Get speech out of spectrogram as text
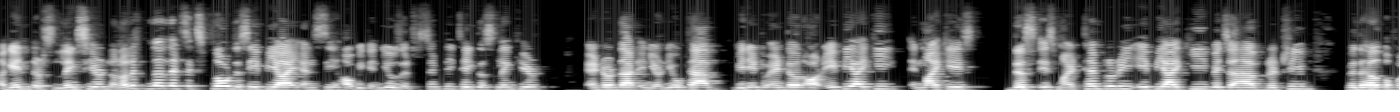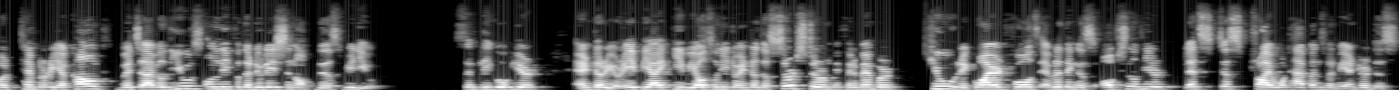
Again, there's links here. Now, let's, let, let's explore this API and see how we can use it. Simply take this link here, enter that in your new tab. We need to enter our API key. In my case, this is my temporary API key which I have retrieved with the help of a temporary account which I will use only for the duration of this video. Simply go here, enter your API key. We also need to enter the search term. If you remember, Q required false, everything is optional here. Let's just try what happens when we enter this.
